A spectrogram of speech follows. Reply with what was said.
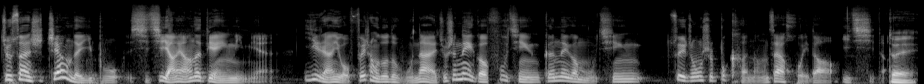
就算是这样的一部喜气洋洋的电影里面，依然有非常多的无奈，就是那个父亲跟那个母亲最终是不可能再回到一起的。对，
